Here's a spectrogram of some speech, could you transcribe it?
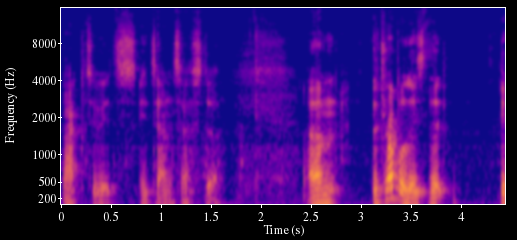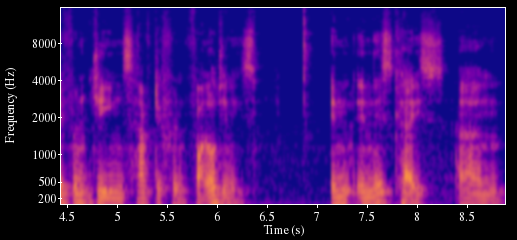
back to its its ancestor. Um, the trouble is that different genes have different phylogenies. In in this case, um,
